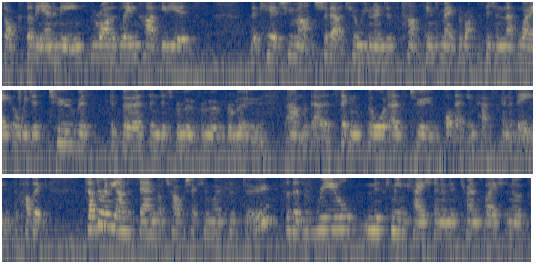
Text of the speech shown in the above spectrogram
docs are the enemy, they're either bleeding heart idiots that care too much about children and just can't seem to make the right decision that way, or we're just too risk adverse and just remove, remove, remove um, without a second thought as to what that impact's going to be. The public doesn't really understand what child protection workers do, so there's a real miscommunication and mistranslation of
